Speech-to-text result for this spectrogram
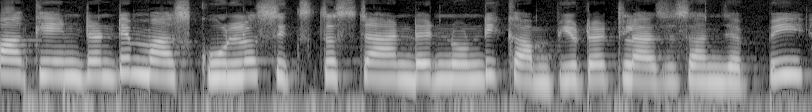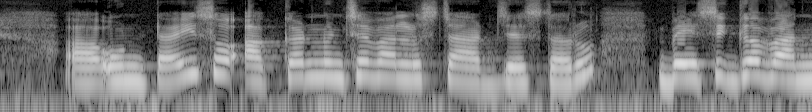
మాకేంటంటే మా స్కూల్లో సిక్స్త్ స్టాండర్డ్ నుండి కంప్యూటర్ క్లాసెస్ అని చెప్పి ఉంటాయి. సో అక్కడ నుంచే వాళ్ళు స్టార్ట్ చేస్తారు. బేసిక్గా వన్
